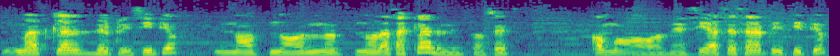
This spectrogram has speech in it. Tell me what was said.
más claras desde el principio, no, no, no, no las aclaran. Entonces, como decía César al principio,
